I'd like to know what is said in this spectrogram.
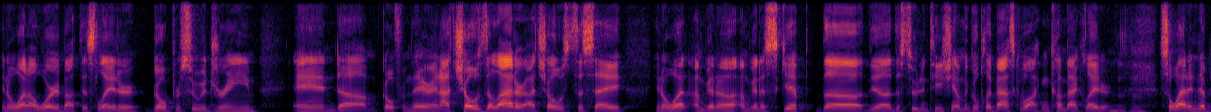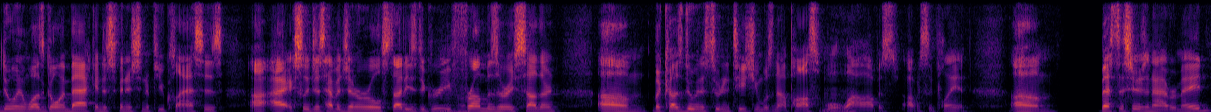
you know what, I'll worry about this later, go pursue a dream, and um, go from there. And I chose the latter. I chose to say, you know what, I'm gonna I'm gonna skip the the the student teaching. I'm gonna go play basketball. I can come back later. So what I ended up doing was going back and just finishing a few classes. Uh, I actually just have a general studies degree from Missouri Southern um, because doing the student teaching was not possible while I was obviously playing. Um, best decision I ever made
